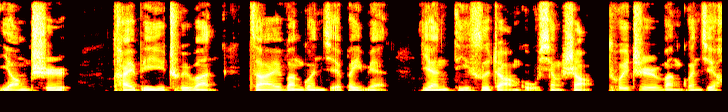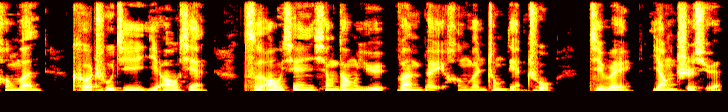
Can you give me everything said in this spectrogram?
阳池抬臂垂腕在腕关节背面沿第四掌骨向上推至腕关节横纹可触及一凹陷。此凹陷相当于腕背横纹中点处即为阳池穴。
